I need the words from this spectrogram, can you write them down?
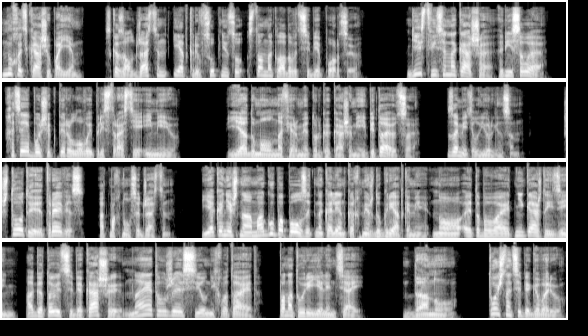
«Ну, хоть каши поем», — сказал Джастин и, открыв супницу, стал накладывать себе порцию. «Действительно каша, рисовая, хотя я больше к перловой пристрастие имею». «Я думал, на ферме только кашами и питаются», — заметил Юргенсон. «Что ты, Трэвис?» — отмахнулся Джастин. «Я, конечно, могу поползать на коленках между грядками, но это бывает не каждый день, а готовить себе каши на это уже сил не хватает. По натуре я лентяй». «Да ну!» «Точно тебе говорю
